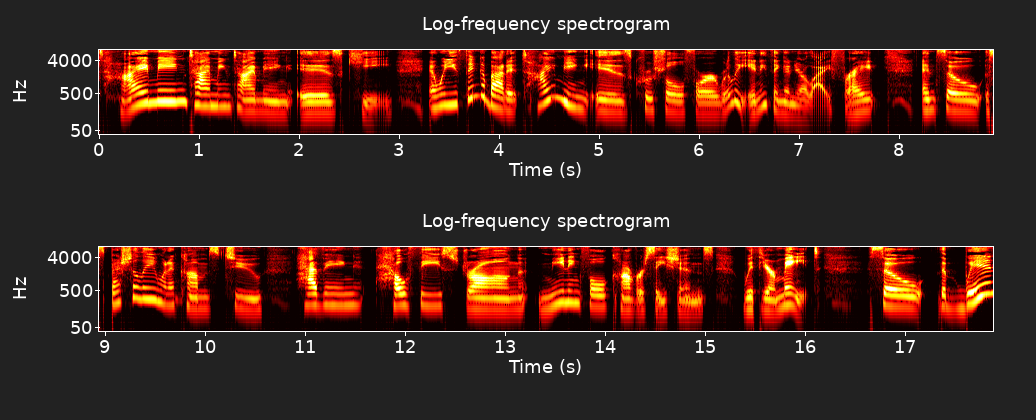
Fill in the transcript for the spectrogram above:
timing, timing, timing is key. And when you think about it, timing is crucial for really anything in your life, right? And so, especially when it comes to having healthy, strong, meaningful conversations with your mate. So, the when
